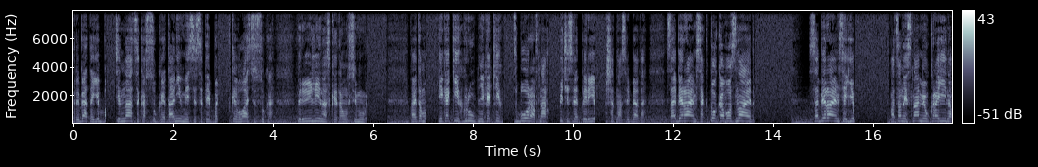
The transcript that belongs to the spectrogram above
Ребята, ебайте нациков, сука, это они вместе с этой блядской властью, сука, привели нас к этому всему. Поэтому никаких групп, никаких сборов, нахуй вычислят, переебашат нас, ребята. Собираемся, кто кого знает. Собираемся, еб... Пацаны, с нами Украина,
